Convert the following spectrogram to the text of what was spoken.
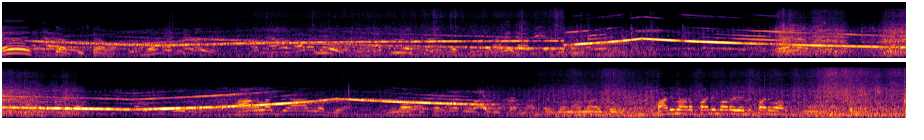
ए चुपचाप पीछे आवा आग लग गया आग लग गया पानी मारो पानी मारो जल्दी पानी मारो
